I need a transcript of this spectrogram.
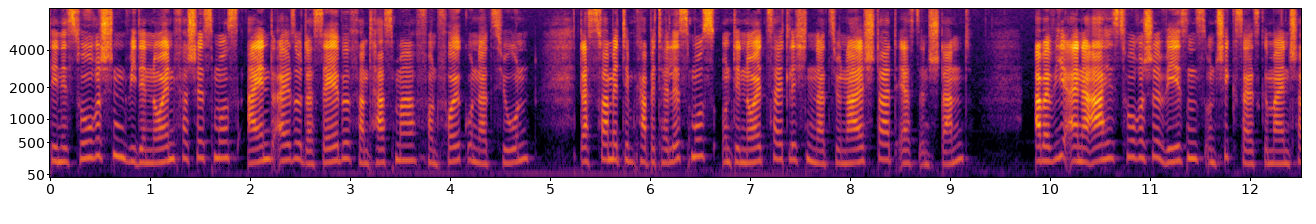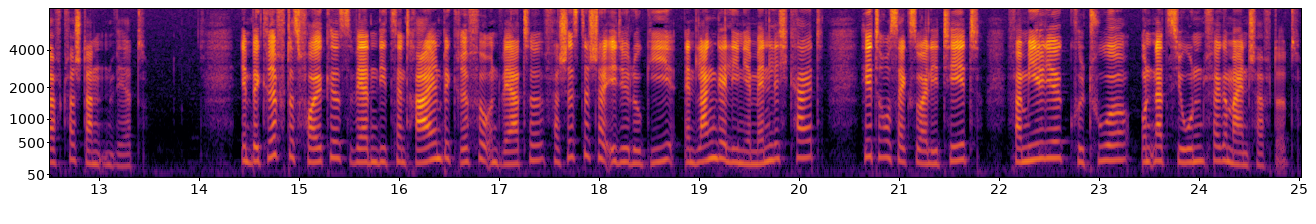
Den historischen wie den neuen Faschismus eint also dasselbe Phantasma von Volk und Nation, das zwar mit dem Kapitalismus und dem neuzeitlichen Nationalstaat erst entstand, aber wie eine ahistorische Wesens- und Schicksalsgemeinschaft verstanden wird. Im Begriff des Volkes werden die zentralen Begriffe und Werte faschistischer Ideologie entlang der Linie Männlichkeit, Heterosexualität, Familie, Kultur und Nation vergemeinschaftet.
